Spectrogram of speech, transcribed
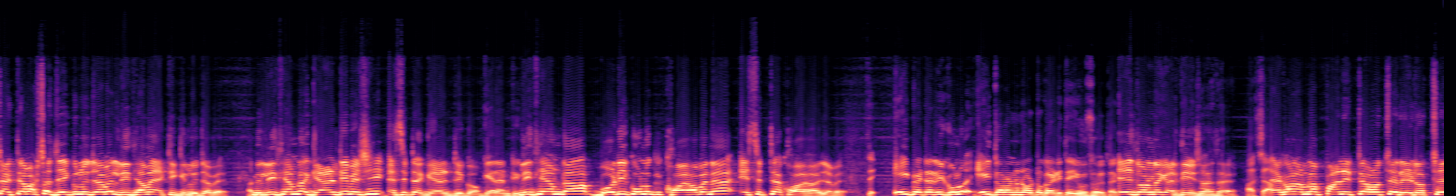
চারটে পাঁচটা যেগুলো যাবে লিথিয়ামে একই কিলো যাবে। কিন্তু লিথিয়ামটা গ্যারান্টি বেশি অ্যাসিডটা গ্যারান্টি কম। কম। লিথিয়ামটা বডি কোনো কি ক্ষয় হবে না অ্যাসিডটা ক্ষয় হয়ে যাবে। এই ব্যাটারিগুলো এই ধরনের অটো গাড়িতে ইউজ হয়ে থাকে। এই ধরনের গাড়িতে ইউজ হয়ে থাকে। আচ্ছা। এখন আমরা পানিরটা হচ্ছে রেট হচ্ছে।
